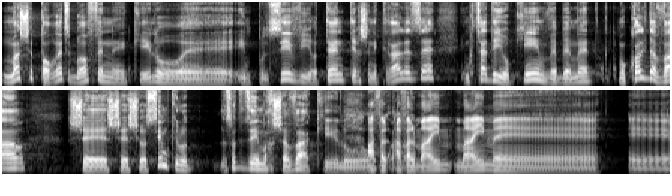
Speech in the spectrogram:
מה שפורץ באופן אה, כאילו אה, אימפולסיבי, אותנטי, איך שנקרא לזה, עם קצת דיוקים, ובאמת, כמו כל דבר ש, ש, שעושים, כאילו, לעשות את זה עם מחשבה, כאילו... אבל, אבל מה אם, מה אם, אה, אה,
